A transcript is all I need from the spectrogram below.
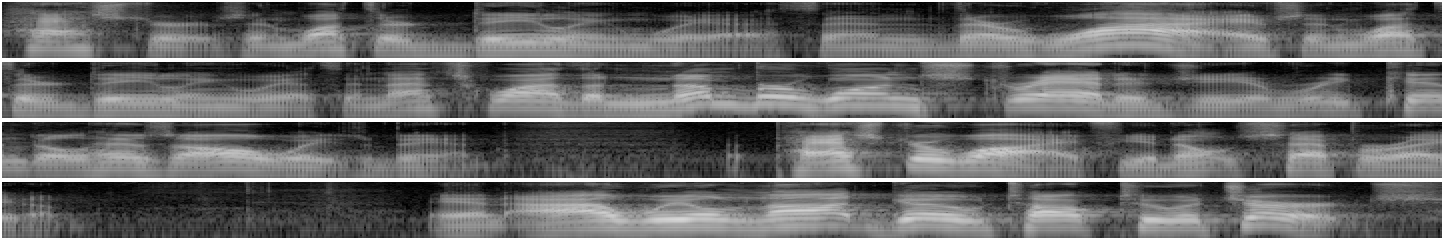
pastors and what they're dealing with, and their wives and what they're dealing with. And that's why the number one strategy of Rekindle has always been pastor wife, you don't separate them. And I will not go talk to a church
